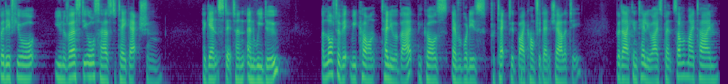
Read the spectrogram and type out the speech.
But if your university also has to take action against it, and, and we do, a lot of it we can't tell you about because everybody is protected by confidentiality. But I can tell you, I spent some of my time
